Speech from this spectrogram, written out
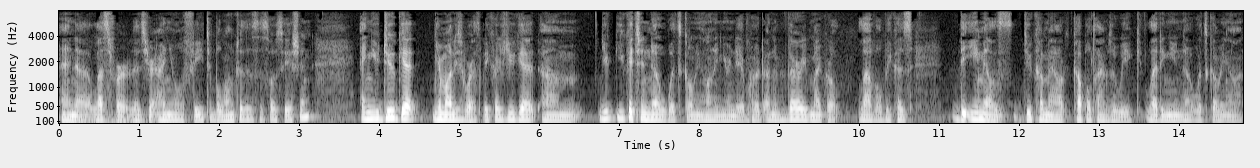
and uh, less for that's your annual fee to belong to this association, and you do get your money's worth because you get um, you you get to know what's going on in your neighborhood on a very micro level because the emails do come out a couple times a week letting you know what's going on.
